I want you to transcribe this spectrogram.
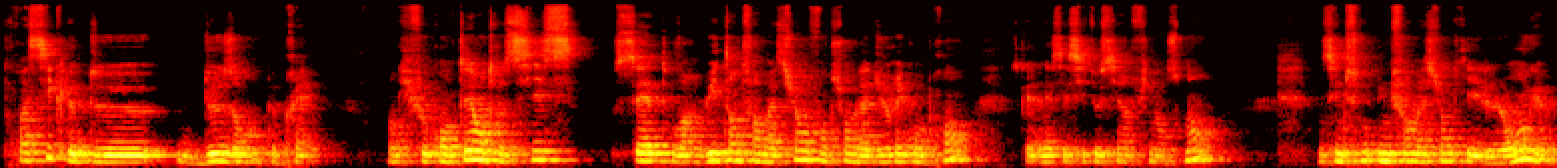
Trois cycles de deux ans à peu près. Donc il faut compter entre 6, 7, voire 8 ans de formation en fonction de la durée qu'on prend, parce qu'elle nécessite aussi un financement. C'est une, formation qui est longue,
